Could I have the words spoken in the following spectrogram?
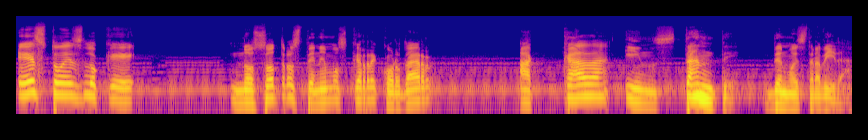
Esto es lo que nosotros tenemos que recordar a cada instante de nuestra vida.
